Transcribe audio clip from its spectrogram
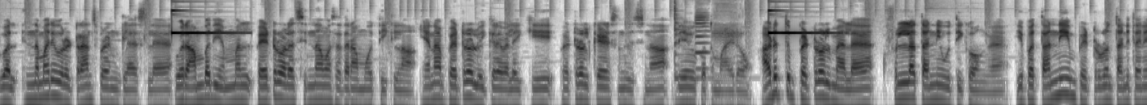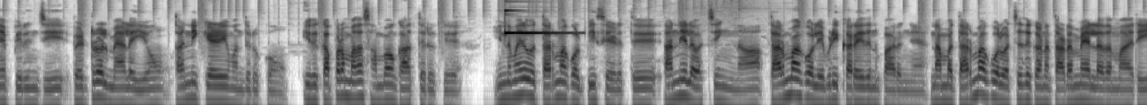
வெல் இந்த மாதிரி ஒரு டிரான்ஸ்பரண்ட் கிளாஸ்ல ஒரு ஐம்பது எம்எல் பெட்ரோலை சின்னாம சதரா ஊத்திக்கலாம் ஏன்னா பெட்ரோல் விற்கிற விலைக்கு பெட்ரோல் கீழே செஞ்சுச்சுன்னா தேவ குத்தம் ஆயிடும். அடுத்து பெட்ரோல் மேல ஃபுல்லா தண்ணி ஊத்திக்கோங்க. இப்ப தண்ணியும் பெட்ரோலும் தனித்தனியா பிரிஞ்சு பெட்ரோல் மேலேயும் தண்ணி கீழேயும் வந்திருக்கும். இதுக்கப்புறமா தான் சம்பவம் காத்திருக்கு. இந்த மாதிரி ஒரு தர்மாகோல் பீஸ் எடுத்து தண்ணியில வச்சீங்கன்னா தர்மாகோல் எப்படி கரையுதுன்னு பாருங்க. நம்ம தர்மாகோல் வச்சதுக்கான தடமே இல்லாத மாதிரி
